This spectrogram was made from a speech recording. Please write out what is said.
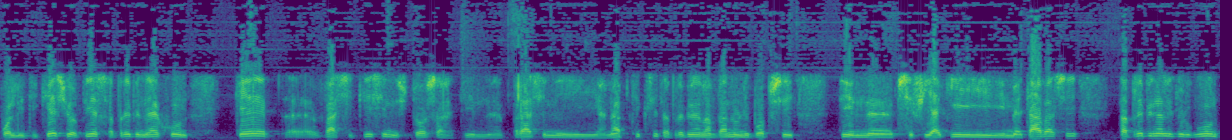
πολιτικές οι οποίες θα πρέπει να έχουν και ε, βασική συνιστόσα την πράσινη ανάπτυξη, θα πρέπει να λαμβάνουν υπόψη την ε, ψηφιακή μετάβαση, θα πρέπει να λειτουργούν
